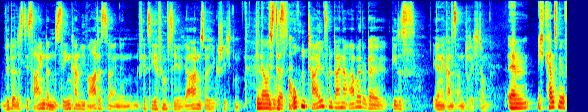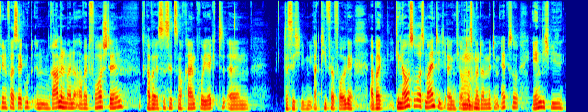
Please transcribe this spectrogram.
virtuelles Design dann sehen kann, wie war das da in den 40er, 50er Jahren, solche Geschichten. Genau Ist das auch ein Teil von deiner Arbeit oder geht es eher in eine ganz andere Richtung? Ähm, ich kann es mir auf jeden Fall sehr gut im Rahmen meiner Arbeit vorstellen, aber es ist jetzt noch kein Projekt, ähm, das ich irgendwie aktiv verfolge. Aber genau sowas meinte ich eigentlich auch, mhm. dass man dann mit dem App so ähnlich wie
